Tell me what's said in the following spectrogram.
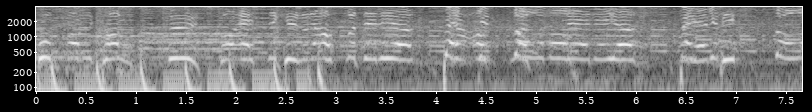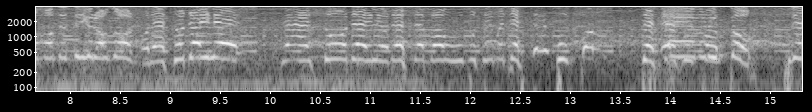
Fotballen kan snu på ett sekund, og det er akkurat det de gjør. Benken stormer. det de gjør. Benken stormer til Sigurdarsson. Og det er så deilig! Det er så deilig, og dette er bare Obos-liv, men dette er fotball! Dette er fotball! minutter! Tre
